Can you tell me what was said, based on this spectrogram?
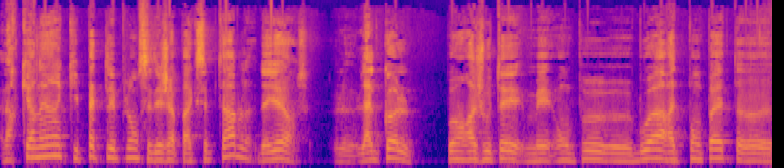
Alors qu'il y en a un qui pète les plombs, c'est déjà pas acceptable. D'ailleurs, l'alcool peut en rajouter, mais on peut euh, boire, être pompette euh,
